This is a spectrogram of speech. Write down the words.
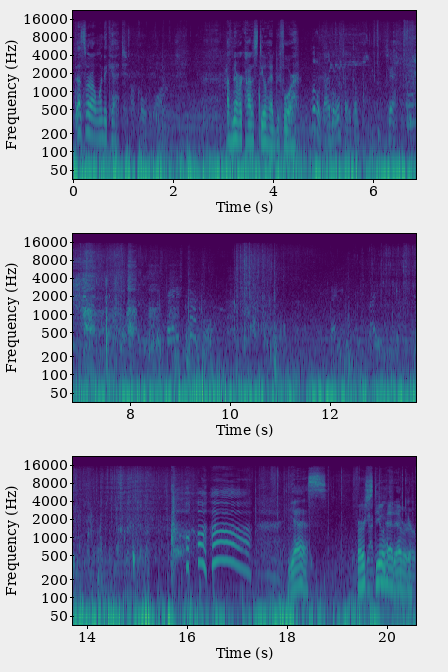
That's what I wanted to catch. That's how cold the water is. I've never caught a steelhead before. Little guy, but we'll take him. Yeah. it's a Spanish mackerel. Dang it. yes. First steelhead teeth, so be ever.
